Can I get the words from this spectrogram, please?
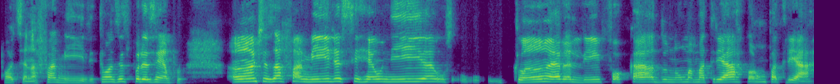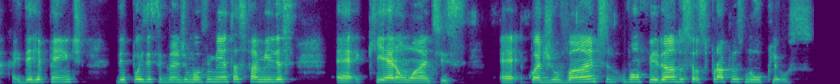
pode ser na família. Então, às vezes, por exemplo, antes a família se reunia, o, o clã era ali focado numa matriarca ou num patriarca, e de repente, depois desse grande movimento, as famílias é, que eram antes é, coadjuvantes vão virando seus próprios núcleos.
